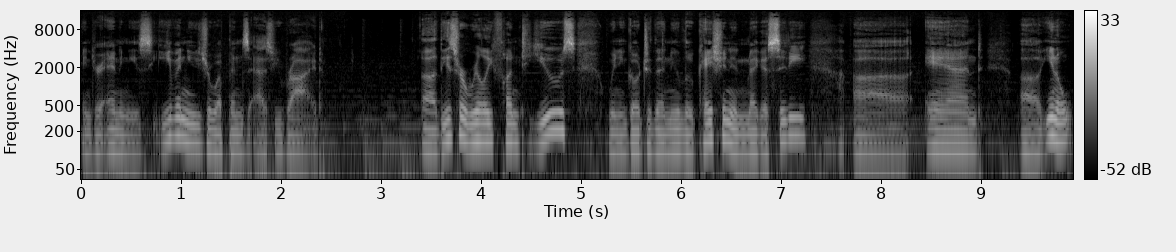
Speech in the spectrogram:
and your enemies. Even use your weapons as you ride. Uh, these are really fun to use when you go to the new location in Mega City. Uh, and, uh, you know,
